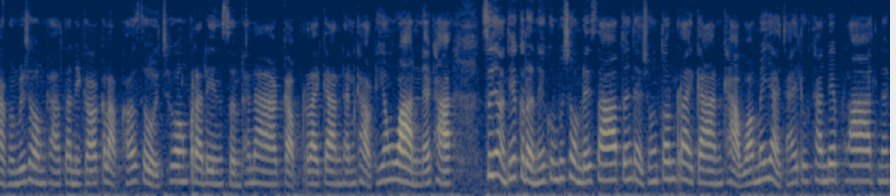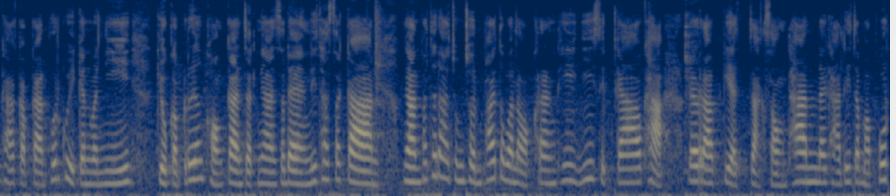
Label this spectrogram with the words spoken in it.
ค่ะคุณผู้ชมคะตอนนี้ก็กลับเข้าสู่ช่วงประเด็นสนทนากับรายการทันข่าวเที่ยงวันนะคะ ซึ่งอย่างที่เกริ่นให้คุณผู้ชมได้ทราบ ตั้งแต่ช่วงต้นรายการค่ะว่าไม่อยากจะให้ทุกท่านได้พลาดนะคะกับการพูดคุยกันวันนี้ เกี่ยวกับเรื่องของการจัดงานแสดงนิทรรศการ งานพัฒนาชุมชนภาคตะวันออกครั้งที่ 29 ค่ะ ได้รับเกียรติจากสองท่านนะคะ ที่จะมาพูด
